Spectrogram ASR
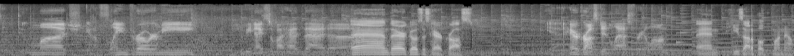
didn't do much. Gonna flamethrower me. It'd be nice if I had that, uh... and there goes his Heracross. Yeah, Heracross didn't last very long. And he's out of Pokemon now,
